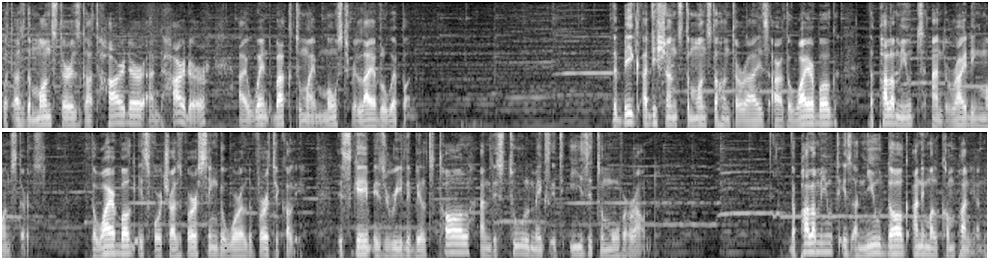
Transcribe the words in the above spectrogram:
but as the monsters got harder and harder, I went back to my most reliable weapon. The big additions to Monster Hunter Rise are the Wirebug, the Palamute and riding monsters. The Wirebug is for traversing the world vertically. This game is really built tall and this tool makes it easy to move around. The Palamute is a new dog animal companion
